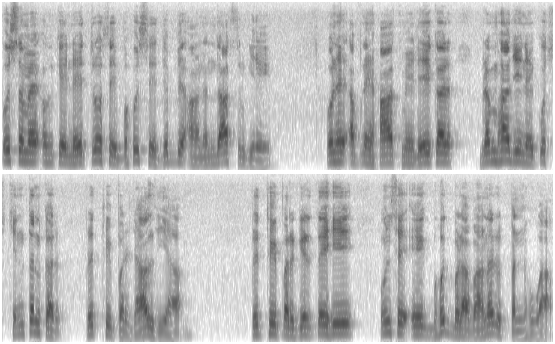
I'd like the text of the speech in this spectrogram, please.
उस समय उनके नेत्रों से बहुत से दिव्य आनंदाश्रु गिरे। उन्हें अपने हाथ में लेकर ब्रह्मा जी ने कुछ चिंतन कर पृथ्वी पर डाल दिया। पृथ्वी पर गिरते ही उनसे एक बहुत बड़ा वानर उत्पन्न हुआ।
